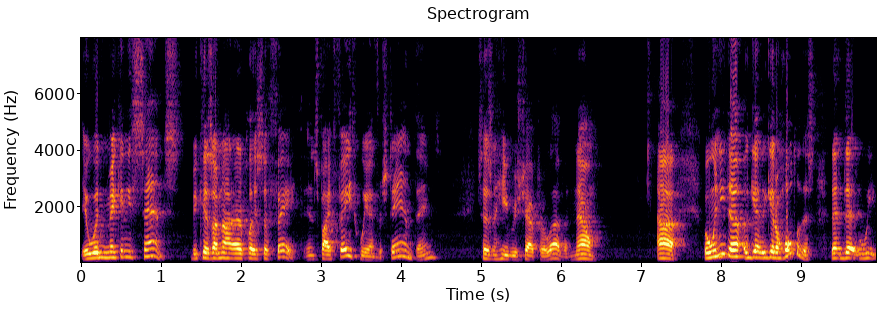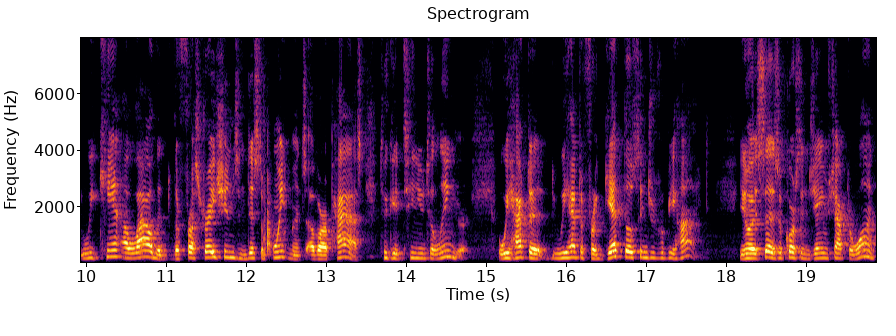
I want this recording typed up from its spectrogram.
It wouldn't make any sense because I'm not at a place of faith. And it's by faith we understand things. It says in Hebrews chapter 11. Now, uh, but we need to get, get a hold of this. That, that we, we can't allow the, the frustrations and disappointments of our past to continue to linger. We have to, we have to forget those things which were behind. You know, it says, of course, in James chapter 1,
